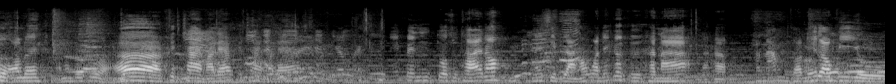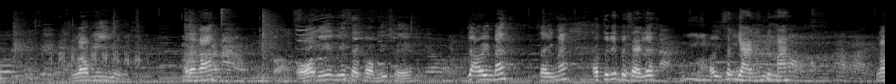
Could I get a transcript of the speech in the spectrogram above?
อเอาเลยเอามันทั่วๆเออขึ้นช่ายมาแล้วขึ้นช่ายมาแล้ว นี่เป็นตัวสุดท้ายเนาะในสิบอย่างของวันนี้ก็คือคณะนะครับตอนนี้เรามีอยู่ เรามีอยู่อะไรนะอ๋อ นี่นี่ใส่กล่องเฉยๆจะเอาอีกไหมใส่อีกไหมเอาตัวนี้ไปใส่เลย เอาอีกสักอย่างหนึงขึ้นมา เรา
